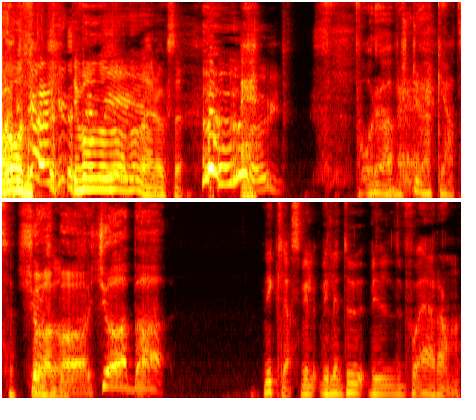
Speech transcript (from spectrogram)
var, det var någon annan här också. Får överstökat. Kör bara, kör bara! Niklas, vill, ville du, vill du få äran?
